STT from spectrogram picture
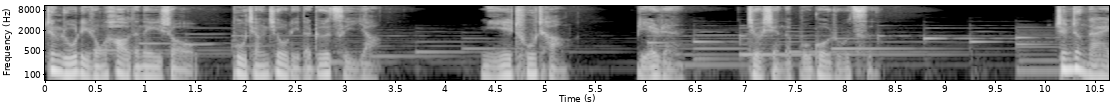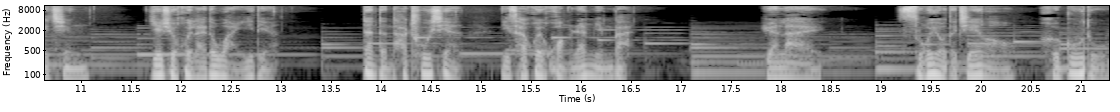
正如李荣浩的那一首《不将就》里的歌词一样，你一出场。别人就显得不过如此。真正的爱情，也许会来得晚一点，但等它出现，你才会恍然明白，原来所有的煎熬和孤独，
